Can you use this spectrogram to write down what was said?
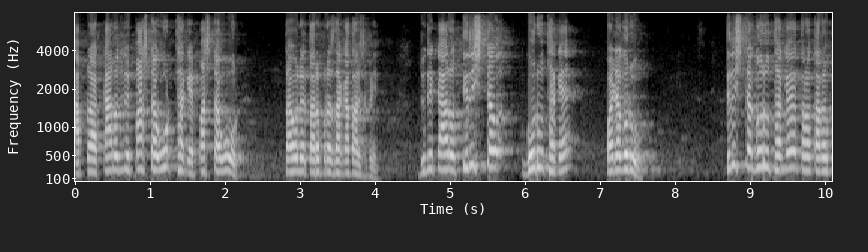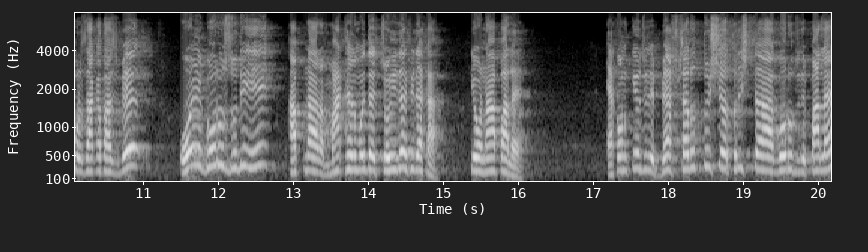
আপনার কারও যদি পাঁচটা উট থাকে, পাঁচটা উট, তাহলে তার উপরে জাকাত আসবে। যদি কারও তিরিশটা গরু থাকে, কয়টা গরু? তিরিশটা গরু থাকে, তাহলে তার উপর জাকাত আসবে। ওই গরু যদি আপনার মাঠের মধ্যে চৈরা ফিরাখা কেউ না পালে। এখন কেউ যদি ব্যবসার উদ্দেশ্যে ত্রিশটা গরু যদি পালে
